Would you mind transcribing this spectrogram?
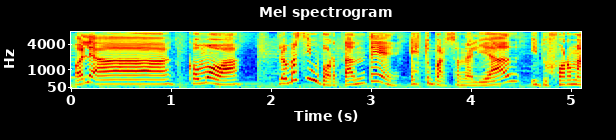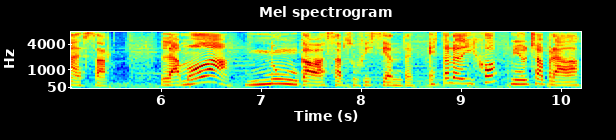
Hola, ¿cómo va? Lo más importante es tu personalidad y tu forma de ser. La moda nunca va a ser suficiente. Esto lo dijo Miucha Prada.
